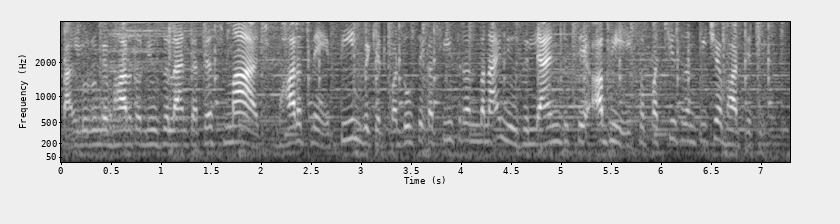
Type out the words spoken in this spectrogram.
बेंगलुरु में भारत और न्यूजीलैंड का टेस्ट मैच। भारत ने तीन विकेट पर दो से इकतीस रन बनाए। न्यूजीलैंड से अभी 125 रन पीछे भारतीय टीम।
